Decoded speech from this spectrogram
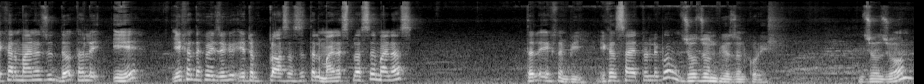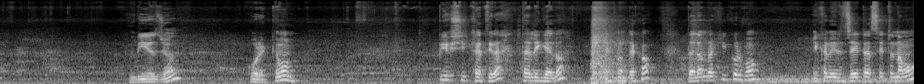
এখানে মাইনাস যদি দাও, তাহলে এ এখানে দেখো এই জায়গায় এটা প্লাস আছে, তাহলে মাইনাস প্লাসে মাইনাস তাহলে এখানে বি এখানে সাইডটা লিখব যোজন বিয়োজন করে, যোজন বিয়োজন করে, কেমন? প্রিয় শিক্ষার্থীরা, তাহলে গেল, এখন দেখো, তাহলে আমরা কি করব? এখানে যেটা সেটা নামো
